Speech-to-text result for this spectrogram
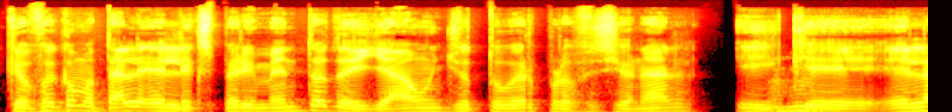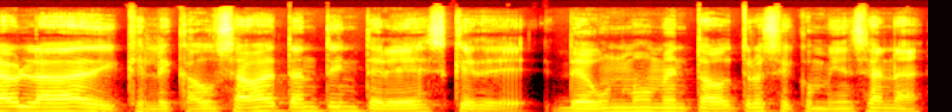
que fue como tal el experimento de ya un youtuber profesional y que él hablaba de que le causaba tanto interés que de, de un momento a otro se comienzan a,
